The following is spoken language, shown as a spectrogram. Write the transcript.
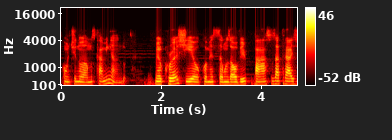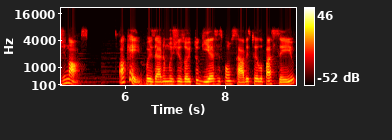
Continuamos caminhando. Meu crush e eu começamos a ouvir passos atrás de nós. Ok, pois éramos 18 guias responsáveis pelo passeio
